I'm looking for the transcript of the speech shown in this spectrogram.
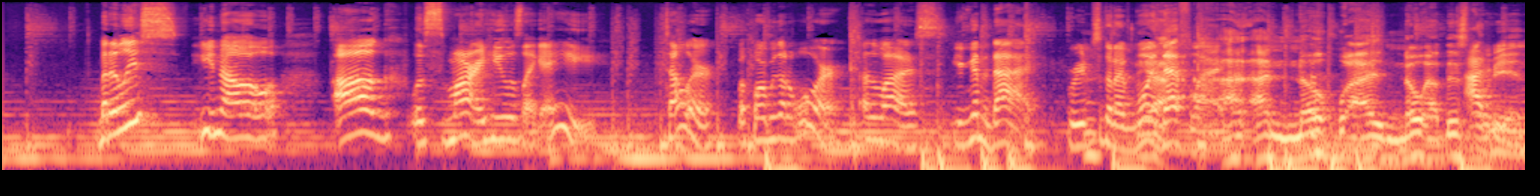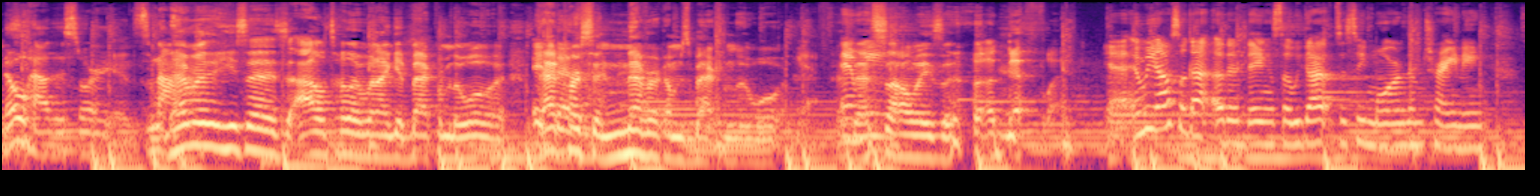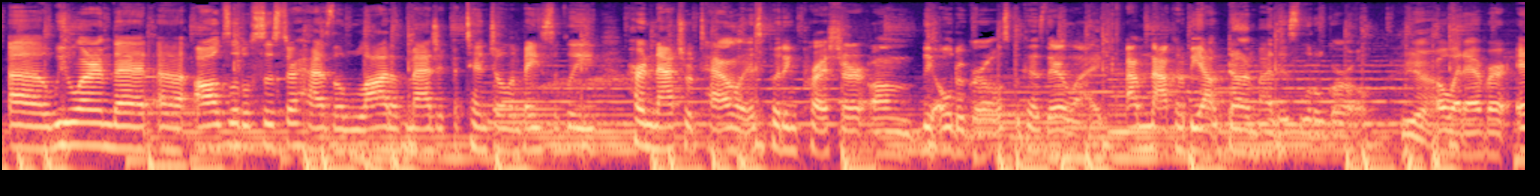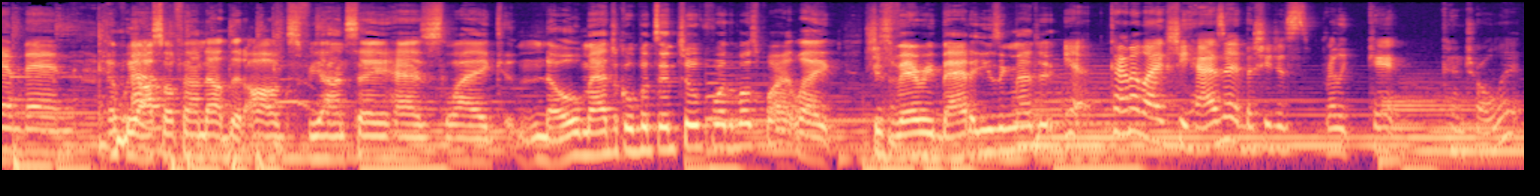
But at least you know, Og was smart. He was like, "Hey, tell her before we go to war. Otherwise, you're gonna die. We're just gonna avoid Yeah, that flag." I, I know I know how this I, story ends. I know how this story ends. Nah. Whenever he says, "I'll tell her when I get back from the war," that doesn't person never comes back from the war. Yeah. And, And that's we- always a, a death flag. Yeah, and we also got other things. So we got to see more of them training. Uh, we learned that uh, Og's little sister has a lot of magic potential, and basically her natural talent is putting pressure on the older girls because they're like, "I'm not going to be outdone by this little girl Yeah. or whatever." And then, And we uh, also found out that Og's fiance has like no magical potential for the most part. Like she's very bad at using magic. yeah, kind of like she has it, but she just really can't control it.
